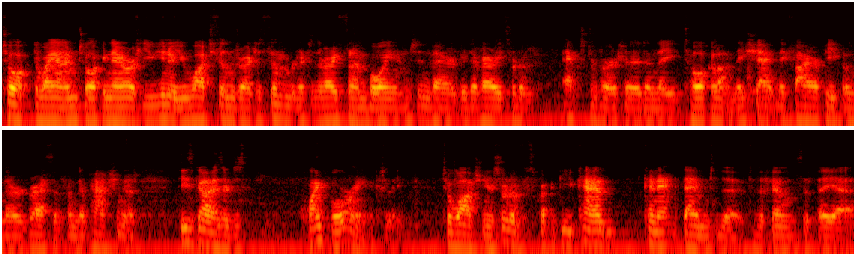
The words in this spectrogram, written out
talk the way I'm talking now, or if you you know you watch film directors, film directors are very flamboyant invariably. They're very sort of extroverted and they talk a lot and they shout, and they fire people and they're aggressive and they're passionate. These guys are just quite boring actually to watch, and you're sort of you can't connect them to the to the films that they uh,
